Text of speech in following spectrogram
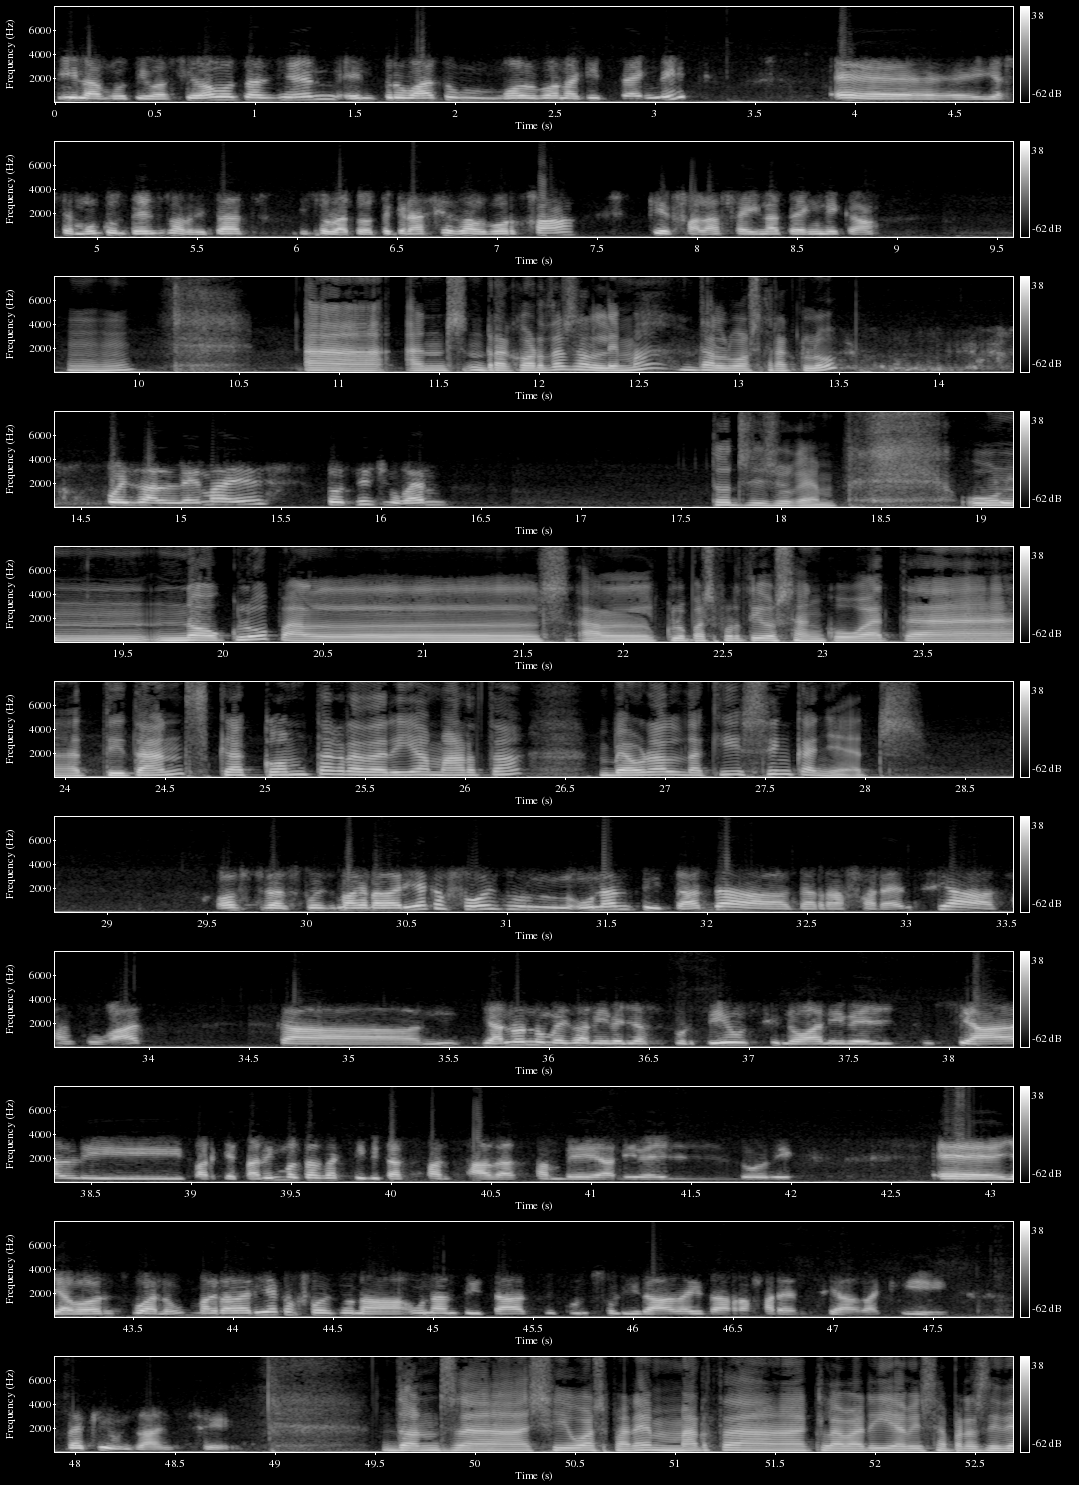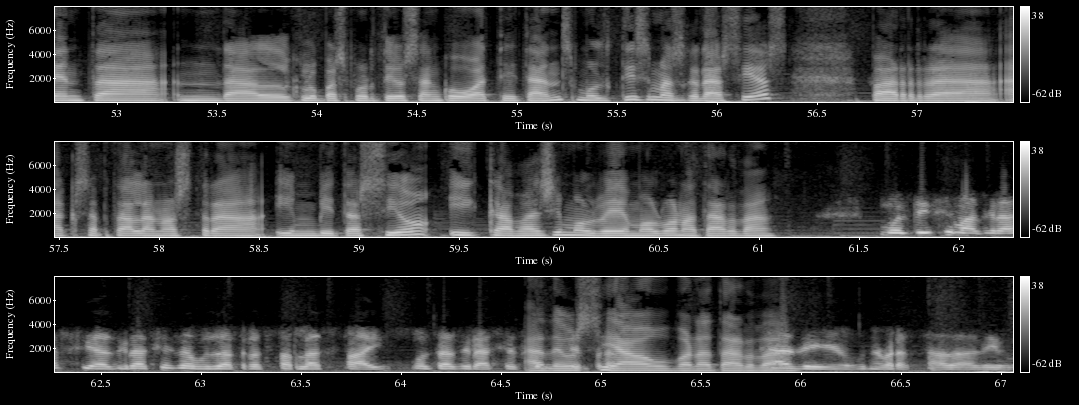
i la motivació de molta gent, hem trobat un molt bon equip tècnic eh, i estem molt contents, la veritat. I sobretot gràcies al Borja, que fa la feina tècnica. Mm -hmm. uh, ens recordes el lema del vostre club? pues el lema és tots hi juguem tots hi juguem. Un sí. nou club, el, el Club Esportiu Sant Cugat eh, Titans, que com t'agradaria, Marta, veure'l d'aquí cinc anyets? Ostres, doncs m'agradaria que fos un, una entitat de, de referència a Sant Cugat, que ja no només a nivell esportiu, sinó a nivell social i perquè tenim moltes activitats pensades també a nivell lúdic. Eh, llavors, bueno, m'agradaria que fos una, una entitat consolidada i de referència d'aquí uns anys, sí. Doncs eh, així ho esperem. Marta Claveria, vicepresidenta del Club Esportiu Sant Cugat Titans, moltíssimes gràcies per eh, acceptar la nostra invitació i que vagi molt bé. Molt bona tarda. Moltíssimes gràcies. Gràcies a vosaltres per l'espai. Moltes gràcies. Adéu-siau, bona tarda. Adéu, una abraçada. Adéu.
